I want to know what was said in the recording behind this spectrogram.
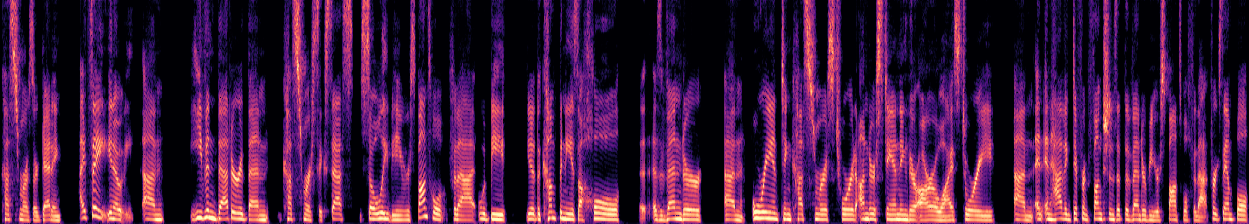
customers are getting. I'd say, you know, um, even better than customer success solely being responsible for that would be, you know, the company as a whole as a vendor, um, orienting customers toward understanding their ROI story um, and, and having different functions that the vendor be responsible for that. For example,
